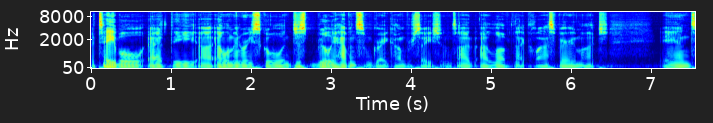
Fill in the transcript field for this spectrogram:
a table at the uh, elementary school and just really having some great conversations. I, I loved that class very much. And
